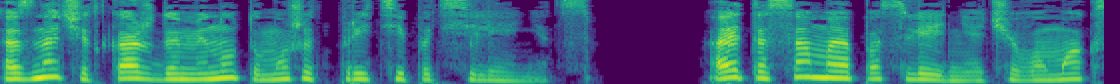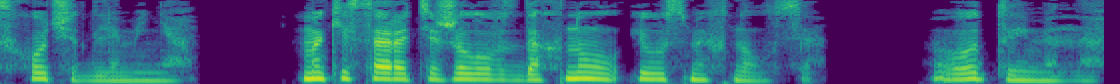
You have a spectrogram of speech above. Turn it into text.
А значит, каждую минуту может прийти подселенец. А это самое последнее, чего Макс хочет для меня. Макисара тяжело вздохнул и усмехнулся. Вот именно.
